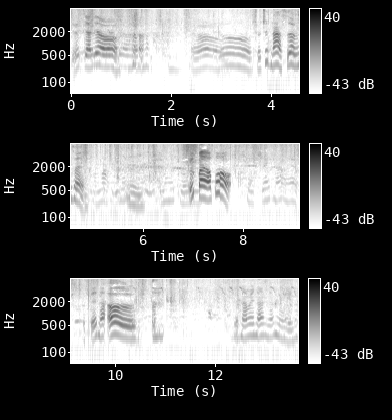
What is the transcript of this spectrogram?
Chữa chả liệu ờ chữa chết nào xưa không phải ừ. Ít bài ở na, Tết nó ờ. Tết nó mới nó nhớ luôn rồi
